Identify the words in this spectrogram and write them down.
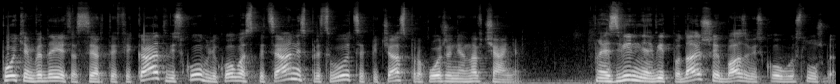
потім видається сертифікат, військово-облікова спеціальність присвоюється під час проходження навчання. Е, Звільнення від подальшої базової військової служби.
